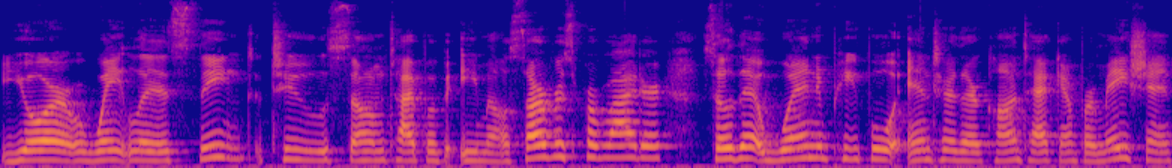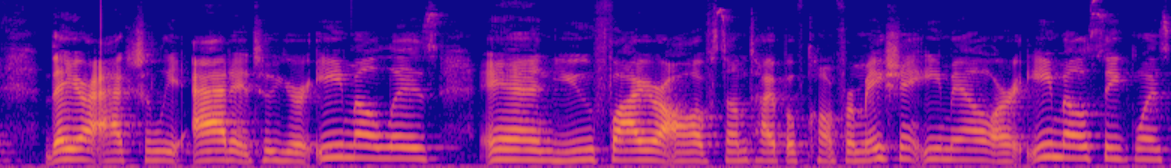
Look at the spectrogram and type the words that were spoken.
your waitlist synced to some type of email service provider so that when people enter their contact information, they are actually added to your email list and you fire off some type of confirmation email or email sequence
